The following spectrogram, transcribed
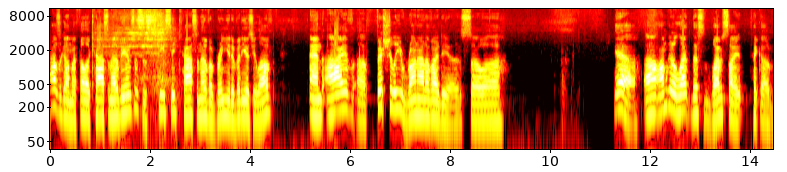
How's it going, my fellow Casanovians? This is TC Casanova bringing you the videos you love. And I've officially run out of ideas, so, uh... Yeah, uh, I'm gonna let this website pick a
